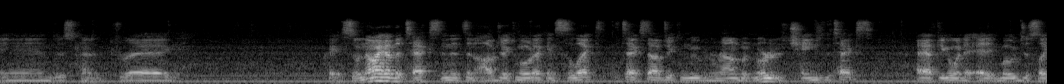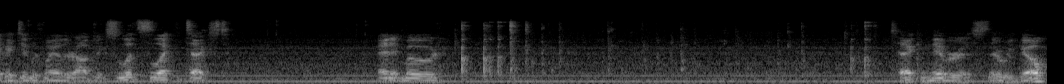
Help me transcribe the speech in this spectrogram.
and just kind of drag. Okay, so now I have the text and it's in object mode. I can select the text object and move it around, but in order to change the text, I have to go into edit mode just like I did with my other objects. So let's select the text edit mode, Technivorous, there we go.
